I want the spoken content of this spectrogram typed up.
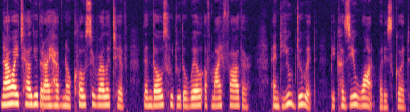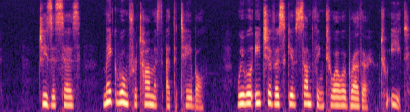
Now I tell you that I have no closer relative than those who do the will of my Father, and you do it because you want what is good. Jesus says, Make room for Thomas at the table. We will each of us give something to our brother to eat.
